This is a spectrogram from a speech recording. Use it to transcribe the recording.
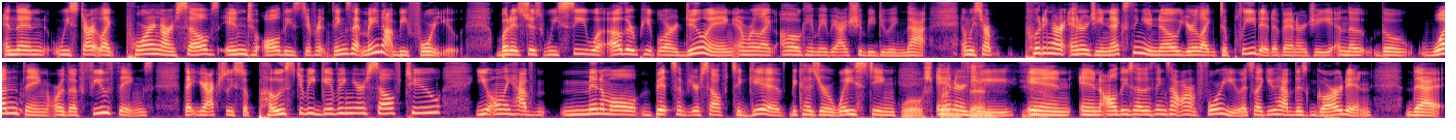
And then we start like pouring ourselves into all these different things that may not be for you, but it's just we see what other people are doing and we're like, oh, okay, maybe I should be doing that. And we start putting our energy next thing you know you're like depleted of energy and the the one thing or the few things that you're actually supposed to be giving yourself to you only have minimal bits of yourself to give because you're wasting Whoa, energy Yeah. in in all these other things that aren't for you. It's like you have this garden that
